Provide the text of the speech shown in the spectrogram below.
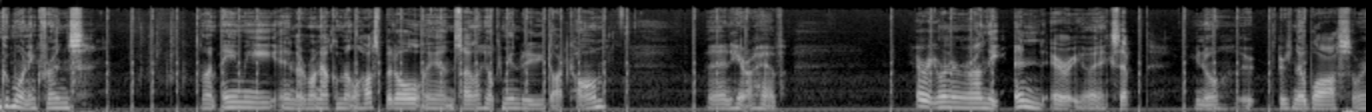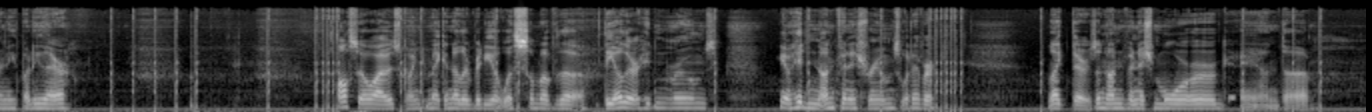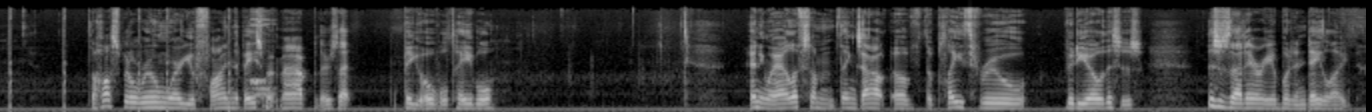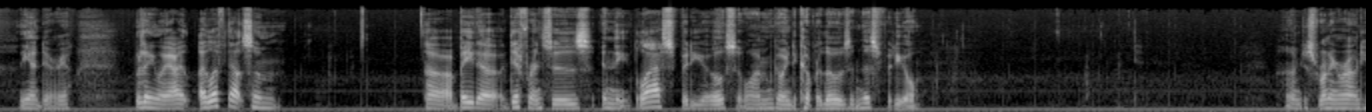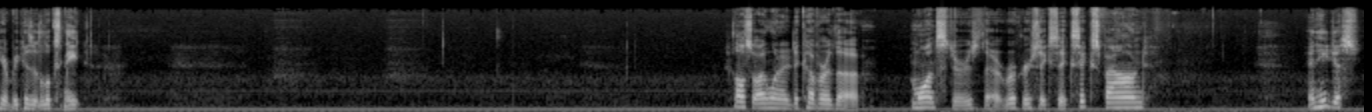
Good morning, friends. I'm Amy, and I run Alchemilla Hospital and SilentHillCommunity.com. And here I have Harry running around the end area, except, you know, there, there's no boss or anybody there. Also, I was going to make another video with some of the, the other hidden rooms, you know, hidden unfinished rooms, whatever. Like there's an unfinished morgue and uh, the hospital room where you find the basement map. There's that big oval table. Anyway, I left some things out of the playthrough video. This is this is that area, but in daylight, the end area. But anyway, I, I left out some uh, beta differences in the last video, so I'm going to cover those in this video. I'm just running around here because it looks neat. Also, I wanted to cover the monsters that Roocker666 found. And he just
